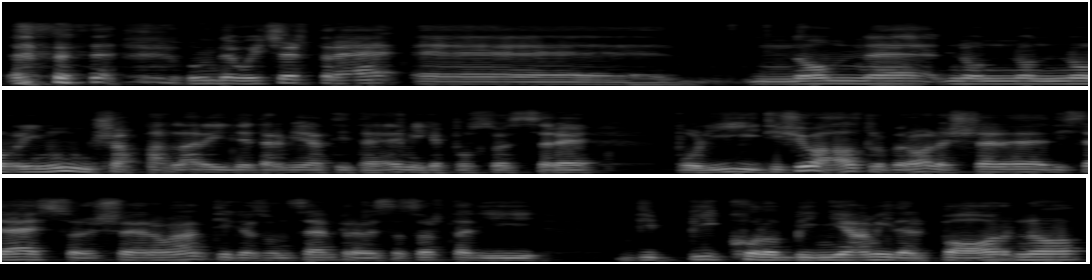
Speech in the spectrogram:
un The Witcher 3 eh, non, non, non, non, rinuncia a parlare di determinati temi che possono essere politici o altro, però le scene di sesso, le scene romantiche sono sempre questa sorta di, di piccolo bignami del porno.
